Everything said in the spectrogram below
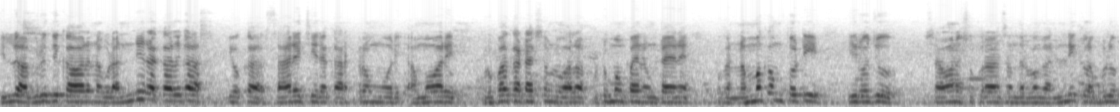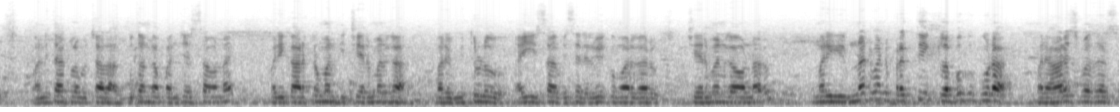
ఇల్లు అభివృద్ధి కావాలన్నా కూడా అన్ని రకాలుగా ఈ యొక్క సారే చీర కార్యక్రమం వారి అమ్మవారి కృపా కటాక్షములు వాళ్ళ కుటుంబం పైన ఉంటాయనే ఒక నమ్మకంతో ఈరోజు శ్రావణ శుక్రవారం సందర్భంగా అన్ని క్లబ్బులు వనితా క్లబ్బులు చాలా అద్భుతంగా పనిచేస్తూ ఉన్నాయి. మరి ఈ కార్యక్రమానికి చైర్మన్గా మరి మిత్రులు ఐఈఎస్ ఆఫీసర్ ఎల్వి కుమార్ గారు చైర్మన్గా ఉన్నారు. మరి ఉన్నటువంటి ప్రతి క్లబ్కు కూడా మరి ఆర్ఎస్ బ్రదర్స్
